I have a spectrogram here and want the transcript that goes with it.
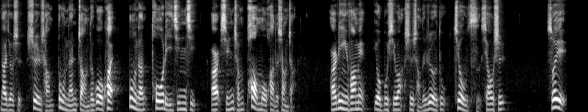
那就是市场不能涨得过快，不能脱离经济而形成泡沫化的上涨，而另一方面又不希望市场的热度就此消失，所以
